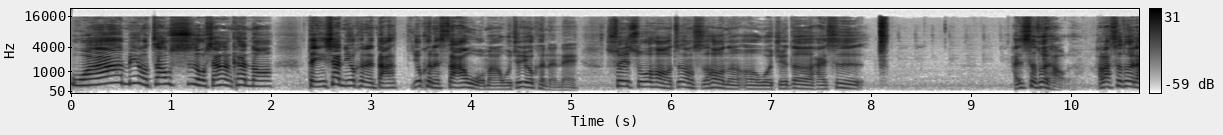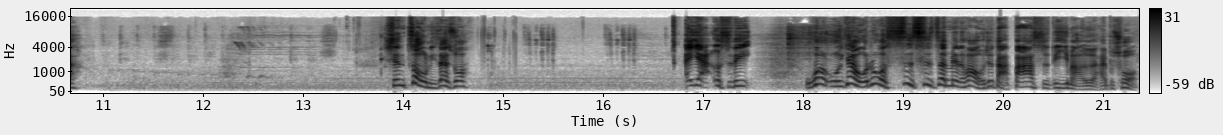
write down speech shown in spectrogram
哇，没有招式，我想想看哦。等一下，你有可能打，有可能杀我吗？我觉得有可能呢。所以说哈，这种时候呢，呃，我觉得还是还是撤退好了。好了，撤退了。先揍你再说。哎呀，二十滴，我我看我如果四次正面的话，我就打八十滴嘛，对不对？还不错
